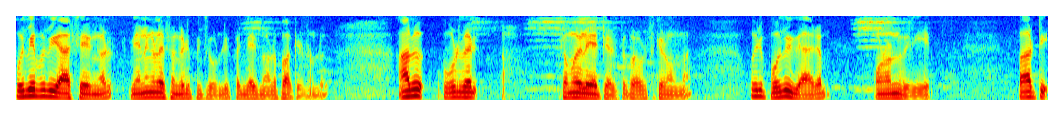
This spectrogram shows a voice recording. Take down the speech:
പുതിയ പുതിയ ആശയങ്ങൾ ജനങ്ങളെ സംഘടിപ്പിച്ചുകൊണ്ട് ഈ പഞ്ചായത്ത് നടപ്പാക്കിയിട്ടുണ്ട്. അത് കൂടുതൽ ചുമതല ഏറ്റെടുത്ത് പ്രവർത്തിക്കണമെന്ന ഒരു പൊതുവികാരം ഉണർന്നു വരികയും പാർട്ടി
